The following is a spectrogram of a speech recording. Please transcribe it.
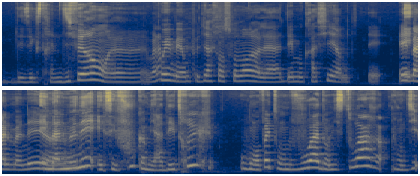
des extrêmes différents, euh, voilà. Oui, mais on peut dire qu'en ce moment, la démocratie est, est, est Et- malmenée. Et euh, malmené. Et c'est fou comme il y a des trucs où, en fait, on le voit dans l'histoire. On dit,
